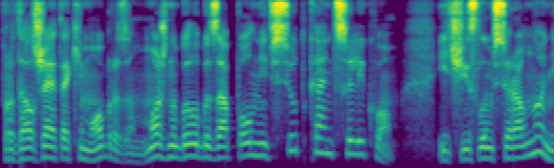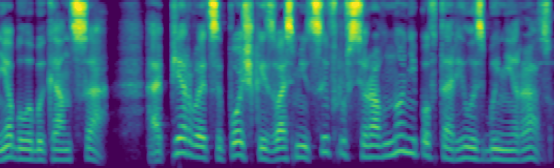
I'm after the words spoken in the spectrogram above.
Продолжая таким образом, можно было бы заполнить всю ткань целиком, и числам все равно не было бы конца, а первая цепочка из восьми цифр все равно не повторилась бы ни разу.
